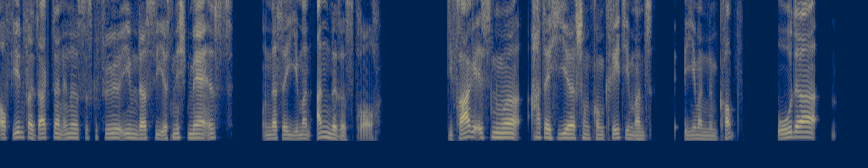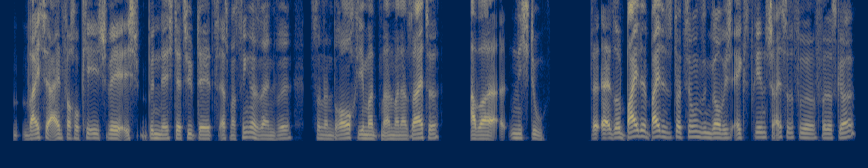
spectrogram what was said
auf jeden Fall sagt sein inneres Gefühl ihm, dass sie es nicht mehr ist und dass er jemand anderes braucht. Die Frage ist nur, hat er hier schon konkret jemand, jemanden im Kopf? Oder weiß ja einfach, okay, ich will, ich bin nicht der Typ, der jetzt erstmal Single sein will, sondern brauche jemanden an meiner Seite, aber nicht du. Also beide, beide Situationen sind, glaube ich, extrem scheiße für, für das Girl.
